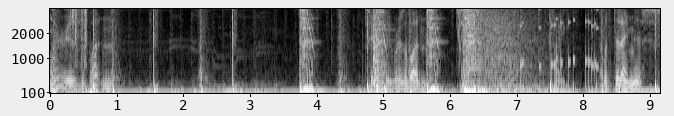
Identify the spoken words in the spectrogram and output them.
Where is the button? Seriously, where's the button? Like, what did I miss?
